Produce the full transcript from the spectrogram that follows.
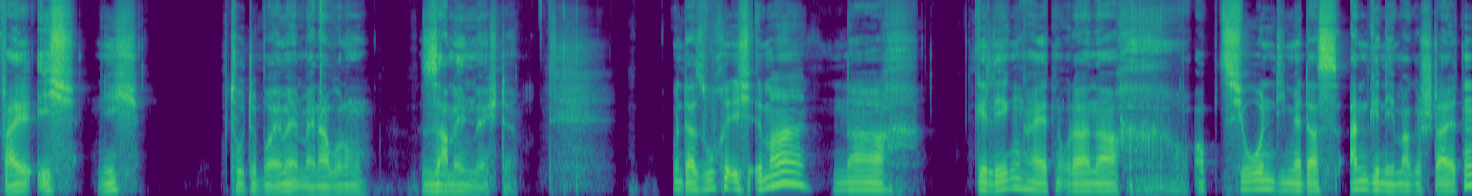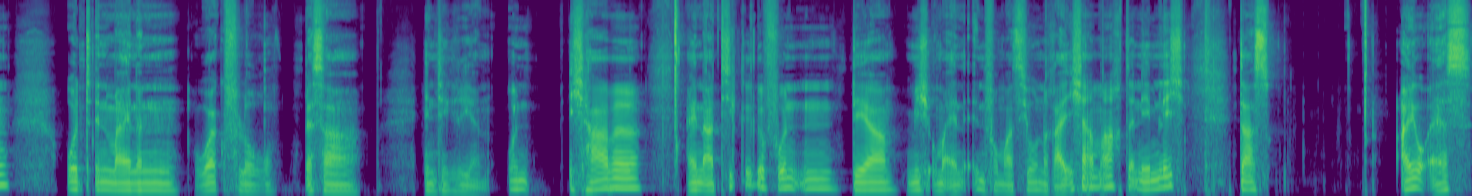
weil ich nicht tote Bäume in meiner Wohnung sammeln möchte. Und da suche ich immer nach Gelegenheiten oder nach Optionen, die mir das angenehmer gestalten und in meinen Workflow besser integrieren. Und ich habe einen Artikel gefunden, der mich um eine Information reicher machte, nämlich, dass iOS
